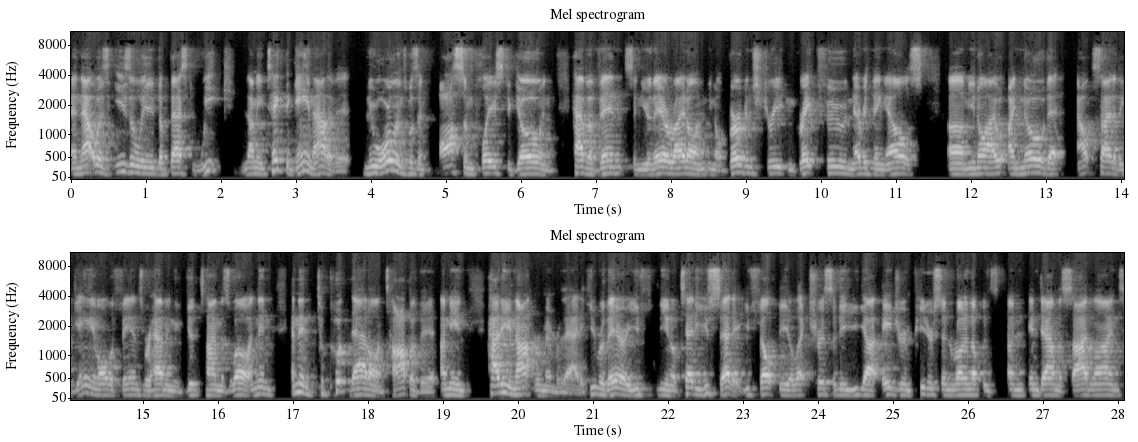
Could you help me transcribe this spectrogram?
and that was easily the best week. I mean, take the game out of it. New Orleans was an awesome place to go and have events, and you're there right on, you know, Bourbon Street and great food and everything else. Um, you know, I, I know that outside of the game, all the fans were having a good time as well. And then and then to put that on top of it, I mean, how do you not remember that? If you were there, you you know, Teddy, you said it. You felt the electricity. You got Adrian Peterson running up and, and down the sidelines.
